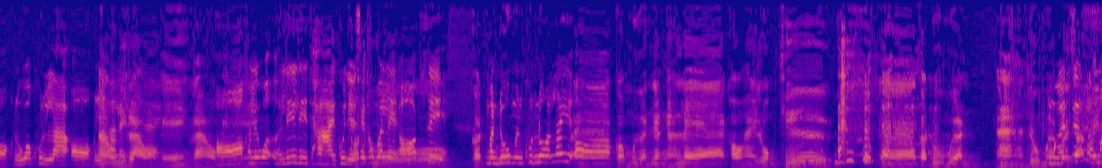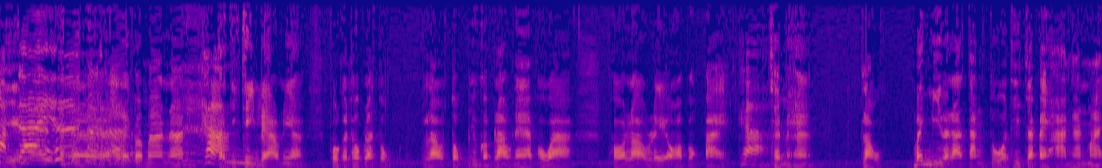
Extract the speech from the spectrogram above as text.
อกหรือว่าคุณลาออกหรือเอาอะไรนี่ลาออกยังไงเองลาออกอ๋อเองเขาเรียกว่า early retire คุณอย่าใช้คำว่า lay off สิ ก็ มันดูเหมือนคุณโดนไล่ออ่าอก ก็เหมือนอย่างนั้นแหละเขาให้ลงชื่อเอ่อก็ดูเหมือนอ่าดูเหมือนเหมือนบริษัทไม่จะสมัคดีรใจ เอออะไรประมาณนั้น ค่ะ แต่จริงๆแล้วเนี่ยผลกระทบเราตกเราตกอยู่กับเราแน่ เพราะว่าพอเราเล y o อ f ออกไป ค่ะ ใช่ไหมฮะ เราไม่มีเวลาตั้งตัวที่จะไปหางานใหม่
